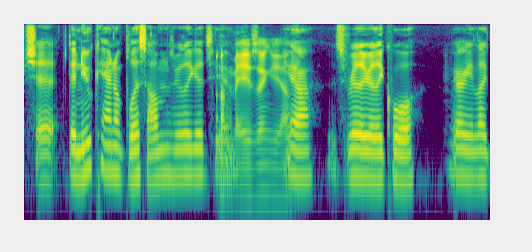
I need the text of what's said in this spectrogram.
shit. The new Can of Bliss album's really good too. Amazing, yeah. Yeah, it's really really cool. Very like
